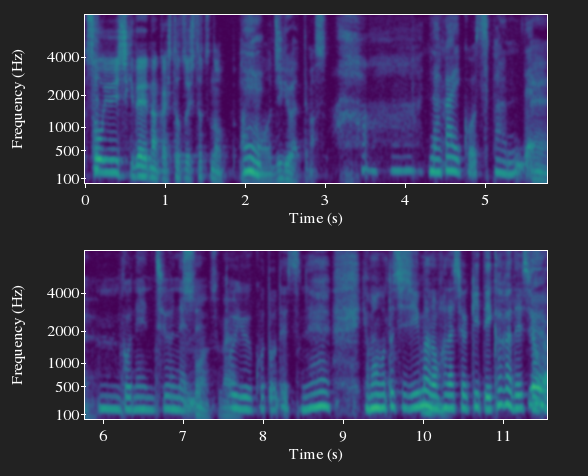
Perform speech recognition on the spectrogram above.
そういう意識でなんか一つ一つのあの、ええ、事業やってます。はあ、長いこうスパンで、ええ、うん、5年10年で、ね、ということですね。山本知事今のお話を聞いていかがでしょう？いや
